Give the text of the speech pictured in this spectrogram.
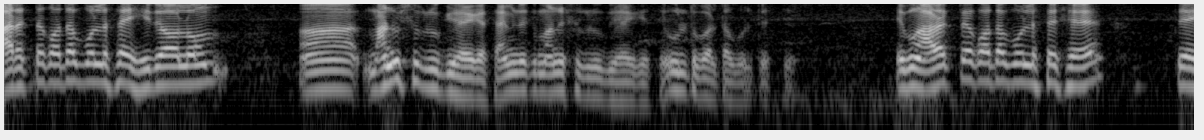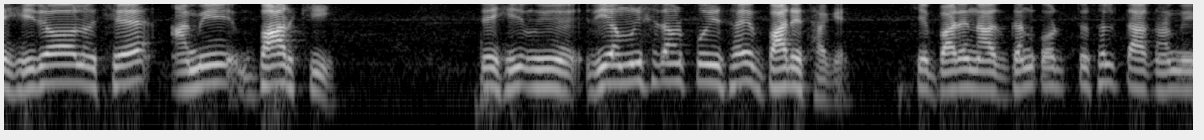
আরেকটা কথা বলেছে হিরো আলম মানসিক রুগী হয়ে গেছে। আমি নাকি মানসিক রুগী হয়ে গেছে উল্টোপাল্টা বলতেছি। এবং আরেকটা কথা বলেছে সে যে হিরো আলম সে, আমি বার কি? যে রিয়ামনির সাথে আমার পরিচয় বারে থাকে। সে বারে নাচ গান করতেছিল, তাকে আমি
